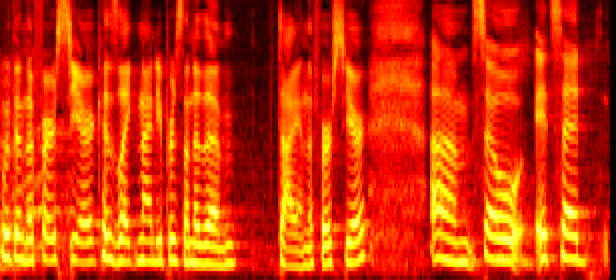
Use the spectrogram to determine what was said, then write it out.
within the first year, because like 90% of them die in the first year. Um, so it said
